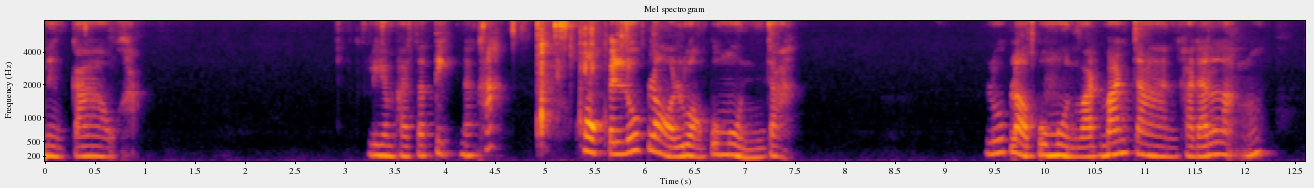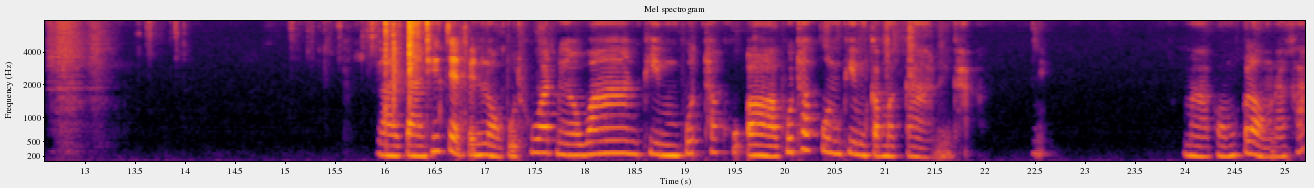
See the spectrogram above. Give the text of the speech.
หนึ่งเก้าค่ะเรียมพลาสติกนะคะหกเป็นรูปหล่อหลวงปู่หมุนจ้ะ รูปหล่อปู่หมุนวัดบ้านจานค่ะด้านหลัง รายการที่ 7 เป็นหลวงปู่ทวดเนื้อว่านพิมพ์พุทธพุทธคุณพิมพ์กรรมการค่ะ มาพร้อมกล่องนะคะ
